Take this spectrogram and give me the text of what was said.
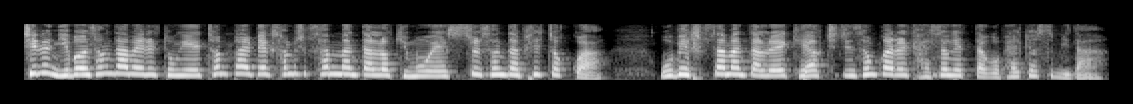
시는 이번 상담회를 통해 1,833만 달러 규모의 수출 상담 실적과 514만 달러의 계약 추진 성과를 달성했다고 밝혔습니다.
